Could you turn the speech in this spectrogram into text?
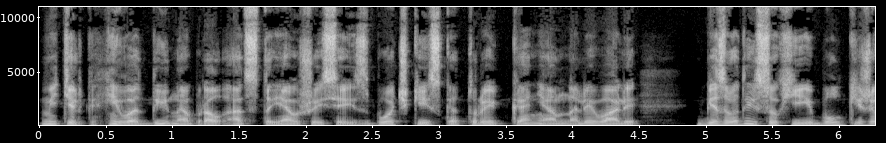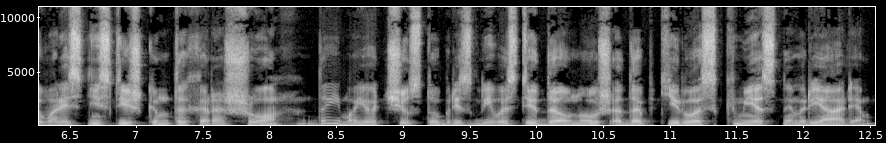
Метелька и воды набрал отстоявшейся из бочки, из которой коням наливали. Без воды сухие булки жевались не слишком-то хорошо, да и мое чувство брезгливости давно уж адаптировалось к местным реалиям.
